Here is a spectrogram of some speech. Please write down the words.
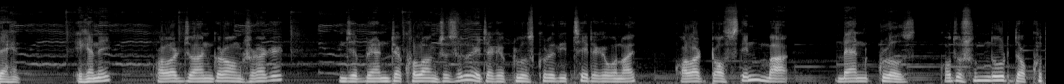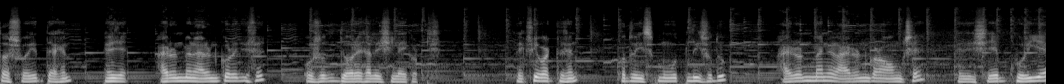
দেখেন, এখানে কলার জয়েন করা অংশটাকে যে ব্র্যান্ডটা খোলা অংশ ছিল, এটাকে ক্লোজ করে দিচ্ছে। এটাকে বলা হয় কলার টপ স্কিন বা ব্যান্ড ক্লোজ কত সুন্দর দক্ষতার সহিত দেখেন, এই যে আয়রন ম্যান আয়রন করে দিছে ও শুধু ধরে খালি সেলাই করতেছে দেখতেই পারতেছেন কত স্মুথলি শুধু আয়রন ম্যানের আয়রন করা অংশে শেপ ঘুরিয়ে,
